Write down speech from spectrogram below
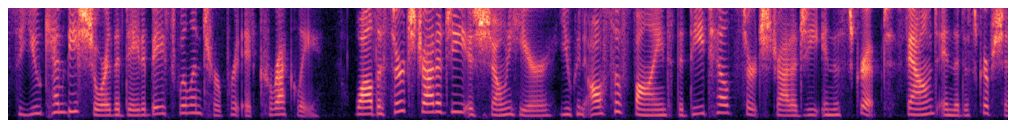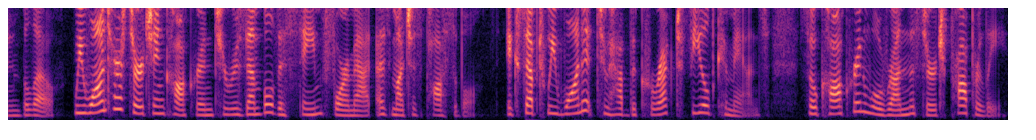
so you can be sure the database will interpret it correctly. While the search strategy is shown here, you can also find the detailed search strategy in the script found in the description below. We want our search in Cochrane to resemble the same format as much as possible, except we want it to have the correct field commands, so Cochrane will run the search properly.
